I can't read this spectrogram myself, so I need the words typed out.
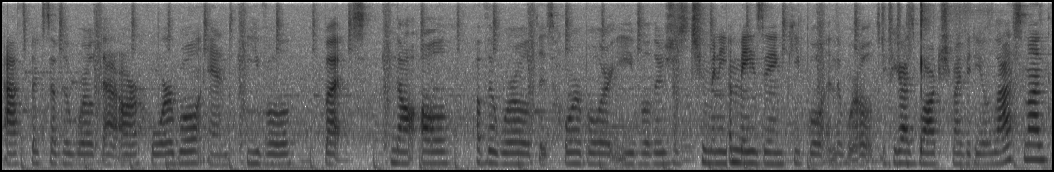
aspects of the world that are horrible and evil, but not all of the world is horrible or evil. There's just too many amazing people in the world. If you guys watched my video last month,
